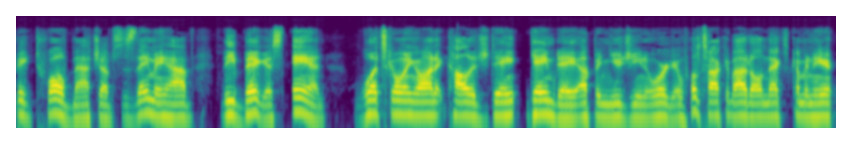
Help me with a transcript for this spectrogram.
Big 12 matchups, as they may have the biggest, and what's going on at College day, Game Day up in Eugene, Oregon. We'll talk about all next coming here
